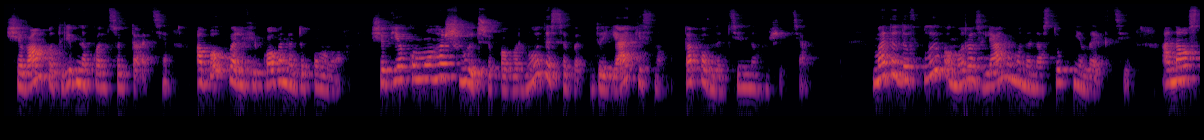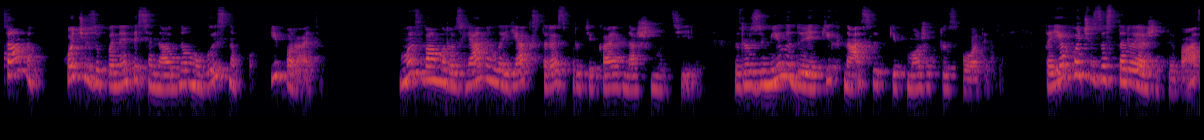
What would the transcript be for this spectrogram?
що вам потрібна консультація або кваліфікована допомога, щоб якомога швидше повернути себе до якісного та повноцінного життя. Методи впливу ми розглянемо на наступній лекції, а наостанок хочу зупинитися на одному висновку і пораді. Ми з вами розглянули, як стрес протікає в нашому тілі, зрозуміли, до яких наслідків може призводити. Та я хочу застережити вас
